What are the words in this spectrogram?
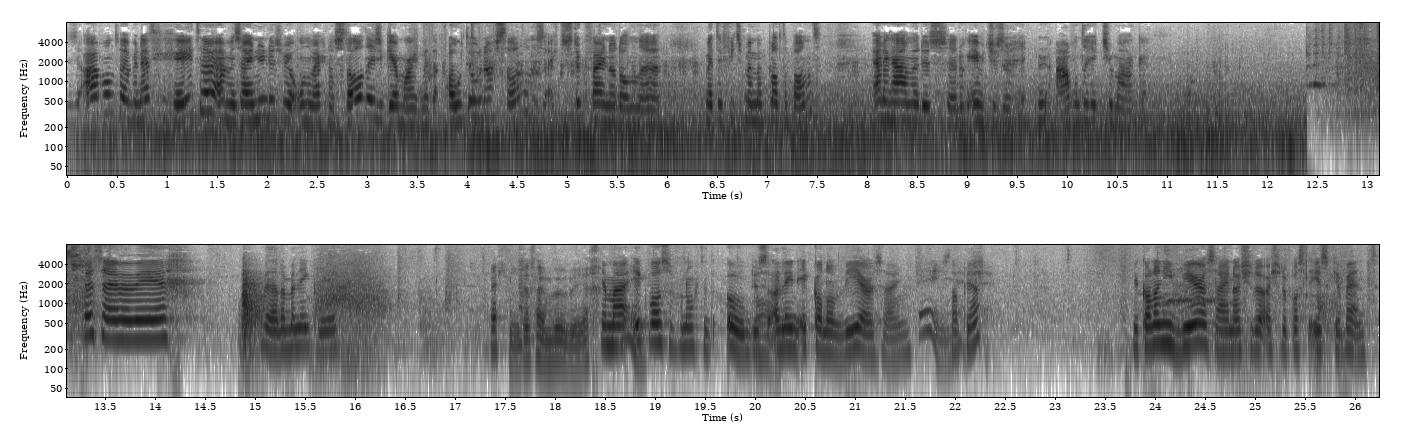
Het is avond, we hebben net gegeten en we zijn nu dus weer onderweg naar stal. Deze keer mag ik met de auto naar stal. Dat is echt een stuk fijner dan met de fiets met mijn platte band. En dan gaan we dus nog eventjes een avondritje maken. Daar zijn we weer. Ja, daar ben ik weer. Echt niet, daar zijn we weer. Ja, maar ik was er vanochtend ook, dus oh. alleen ik kan er weer zijn. Snap je? Je kan er niet weer zijn als je er, als je er pas de eerste keer bent.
